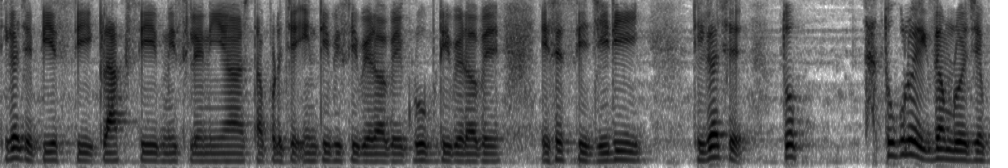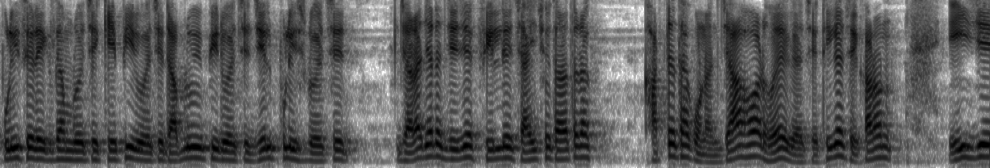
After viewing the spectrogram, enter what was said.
ঠিক আছে? পিএসসি ক্লার্কশিপ মিসলেনিয়াস তারপরে যে এনটিপিসি বেরোবে গ্রুপ ডি বেরোবে এসএসসি জিডি ঠিক আছে? তো এতগুলো এক্সাম রয়েছে, পুলিশের এক্সাম রয়েছে কেপি রয়েছে ডাব্লিউপি রয়েছে, জেল পুলিশ রয়েছে, যারা যারা যে যে ফিল্ডে চাইছো, তারা তারা খাটতে থাকো না, যা হওয়ার হয়ে গেছে, ঠিক আছে? কারণ এই যে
